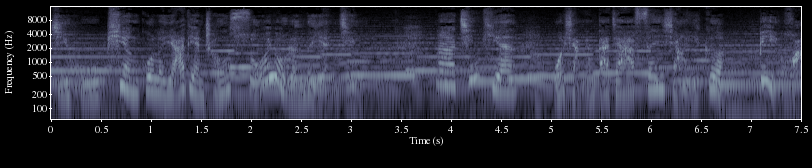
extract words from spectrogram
几乎骗过了雅典城所有人的眼睛。那今天我想跟大家分享一个壁画，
